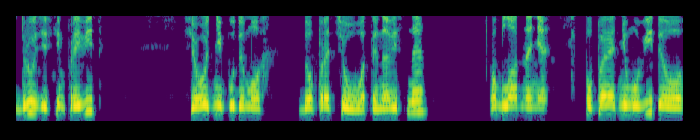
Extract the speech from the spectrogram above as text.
Друзі, всім привіт! Сьогодні будемо допрацьовувати навісне обладнання. В попередньому відео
